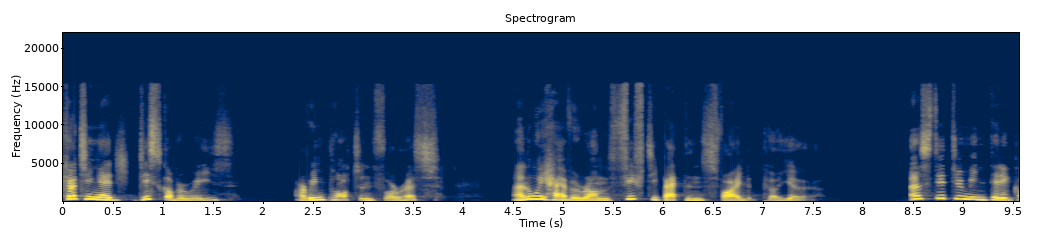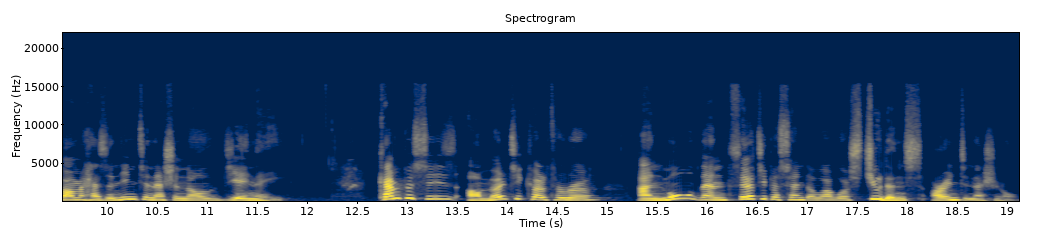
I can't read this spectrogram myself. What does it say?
cutting edge discoveries are important for us, and we have around 50 patents filed per year. Institut Mines has an international DNA. Campuses are multicultural, and more than 30% of our students are international.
